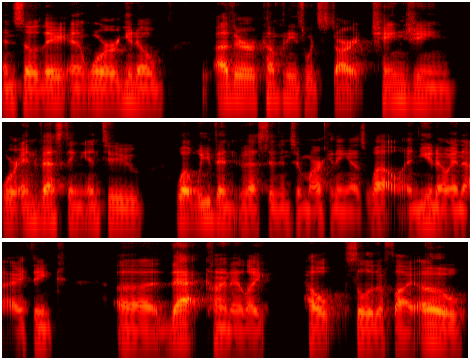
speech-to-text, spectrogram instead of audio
and so they and or you know other companies would start changing or investing into what we've invested into marketing as well and you know and i think uh that kind of like help solidify oh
